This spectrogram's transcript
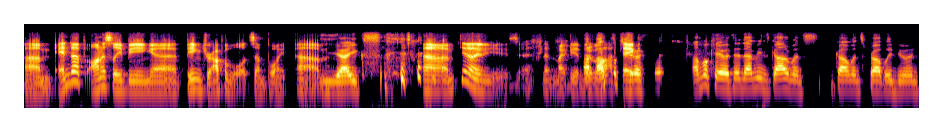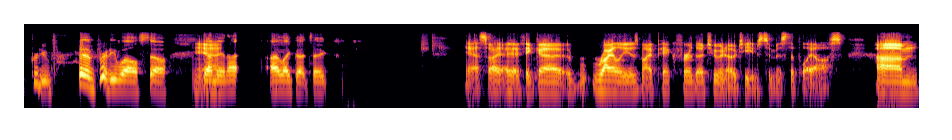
um, end up honestly being uh, being droppable at some point. Um, Yikes! um, you know uh, that might be a bit of a I'm hot okay take. I'm okay with it. That means Godwin's Godwin's probably doing pretty pretty well. So yeah, yeah man, I I like that take. Yeah, so I, I think uh, Riley is my pick for the two and O teams to miss the playoffs. Um,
